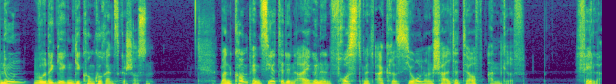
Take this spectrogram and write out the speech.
Nun wurde gegen die Konkurrenz geschossen. Man kompensierte den eigenen Frust mit Aggression und schaltete auf Angriff. Fehler.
